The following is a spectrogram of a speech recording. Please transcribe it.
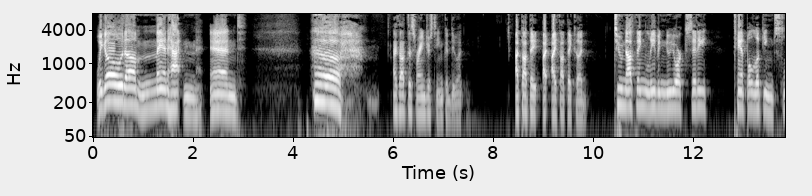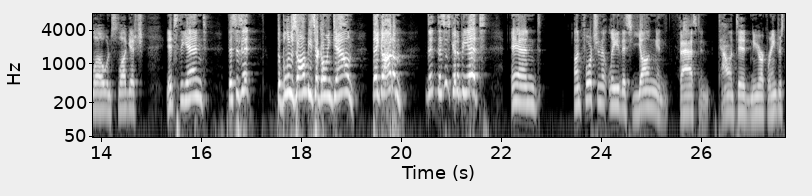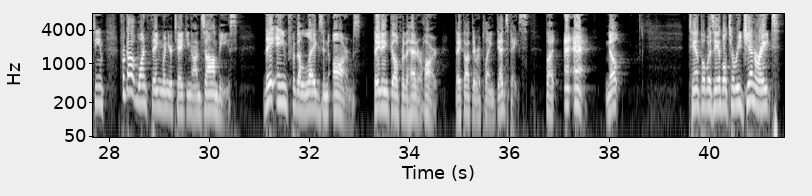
we go to Manhattan, and uh, I thought this Rangers team could do it. I thought they, I, I thought they could. Two nothing, leaving New York City. Tampa looking slow and sluggish. It's the end. This is it. The Blue Zombies are going down. They got them. Th- this is going to be it. And unfortunately, this young and fast and talented New York Rangers team forgot one thing when you're taking on zombies. They aimed for the legs and arms. They didn't go for the head or heart. They thought they were playing Dead Space. But, uh-uh. Nope. Tampa was able to regenerate,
